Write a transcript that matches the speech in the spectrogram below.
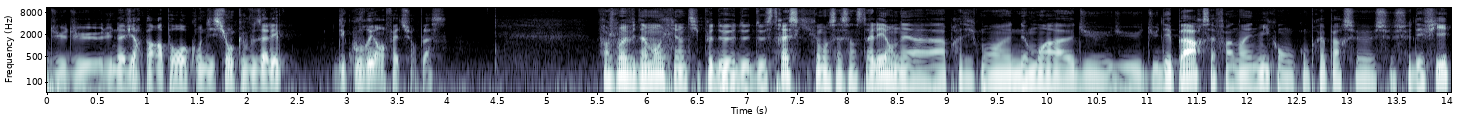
du navire par rapport aux conditions que vous allez découvrir en fait sur place Franchement, évidemment qu'il y a un petit peu de, stress qui commence à s'installer. On est à pratiquement 9 mois euh, du, départ. Ça fait un an et demi qu'on prépare ce, défi.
